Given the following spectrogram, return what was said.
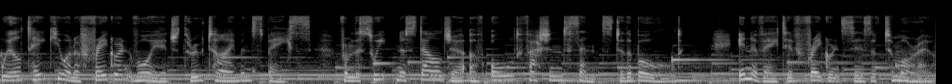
We'll take you on a fragrant voyage through time and space, from the sweet nostalgia of old fashioned scents to the bold, innovative fragrances of tomorrow.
